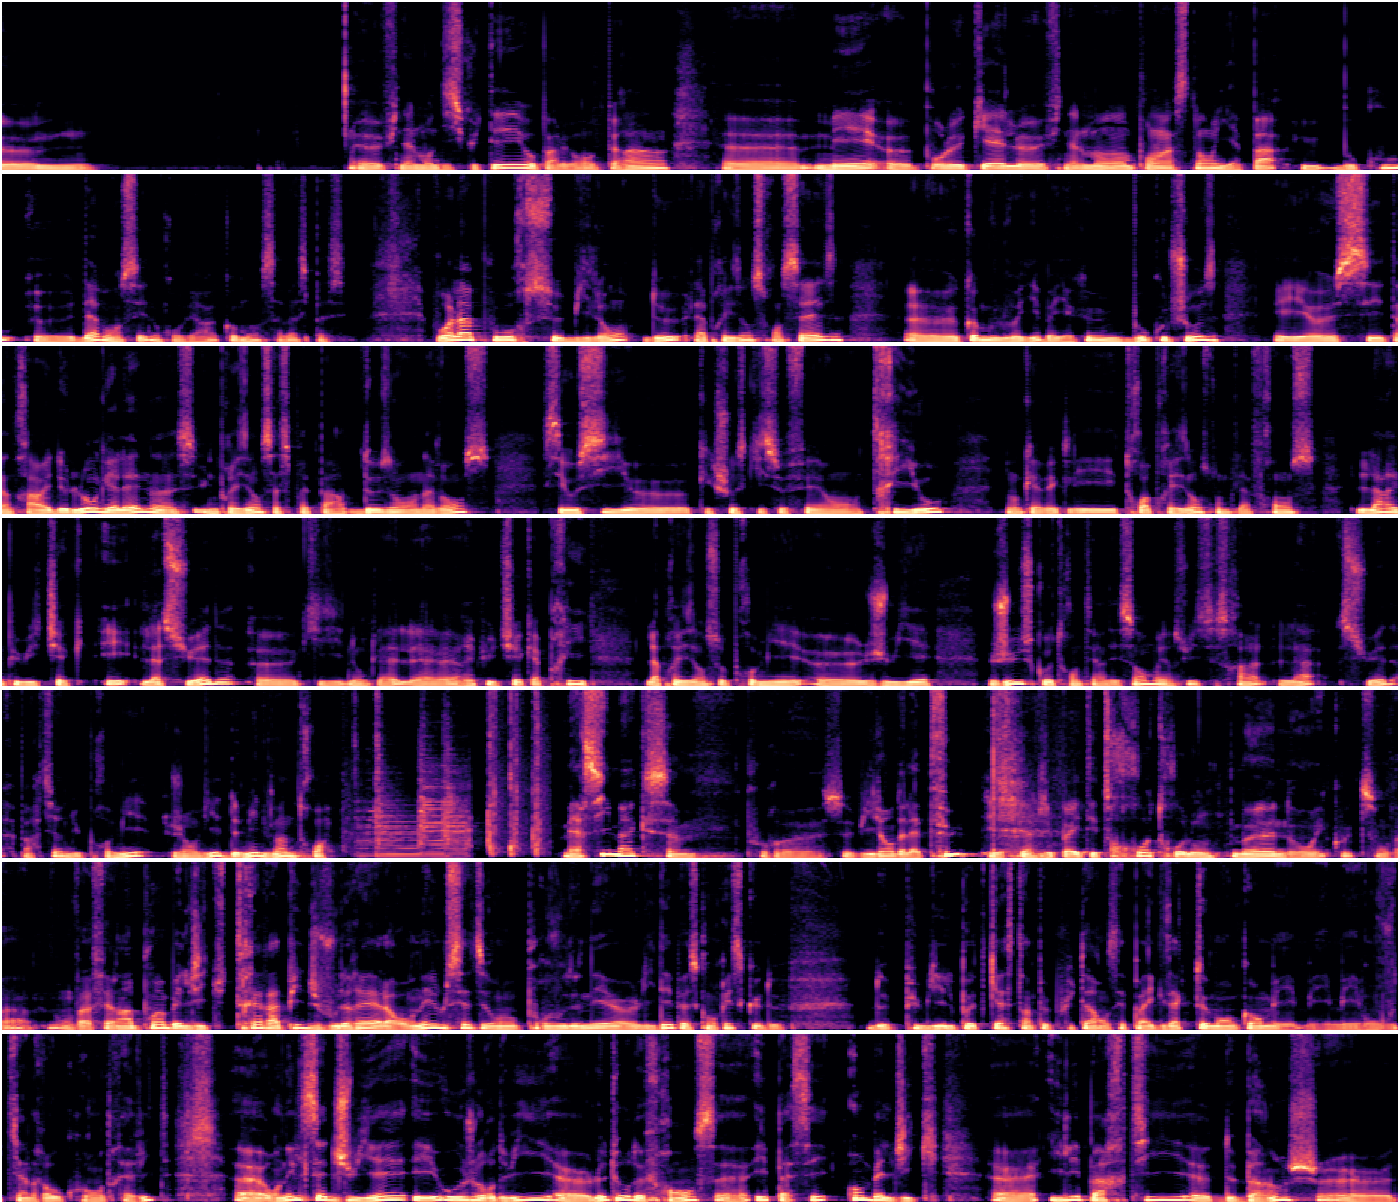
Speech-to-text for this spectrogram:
euh, finalement discuté au Parlement européen, euh, mais euh, pour lequel finalement, pour l'instant, il n'y a pas eu beaucoup d'avancées. Donc on verra comment ça va se passer. Voilà pour ce bilan de la présidence française. Comme vous le voyez, bah, il y a quand même beaucoup de choses et c'est un travail de longue haleine. Une présidence, ça se prépare deux ans en avance. C'est aussi quelque chose qui se fait en trio donc avec les trois présidences, donc la France, la République tchèque et la Suède, euh, donc la, République tchèque a pris la présidence au 1er euh, juillet jusqu'au 31 décembre, et ensuite ce sera la Suède à partir du 1er janvier 2023. Merci Max pour euh, ce bilan de la PFU. J'espère que j'ai pas été trop trop long. Mais non, écoute, on va, on va faire un point Belgique très rapide. Je voudrais, alors on est le 7 pour vous donner l'idée parce qu'on risque de, de publier le podcast un peu plus tard. On ne sait pas exactement quand, mais, mais, on vous tiendra au courant très vite. Euh, on est le 7 juillet et aujourd'hui, euh, le Tour de France euh, est passé en Belgique. il est parti de Binche,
